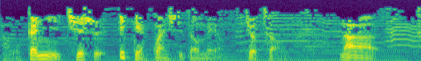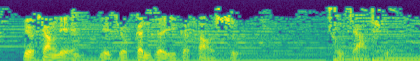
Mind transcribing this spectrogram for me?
啊！我跟你其实一点关系都没有，就走了。那柳湘莲也就跟着一个道士出家去了。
